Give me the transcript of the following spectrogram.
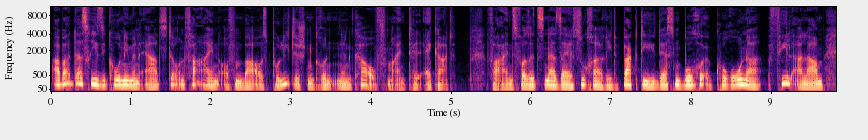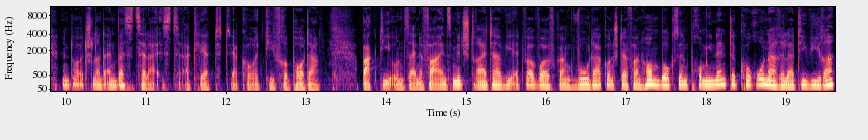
Aber das Risiko nehmen Ärzte und Verein offenbar aus politischen Gründen in Kauf, meint Till Eckert. Vereinsvorsitzender sei Sucharit Bhakti, dessen Buch Corona Fehlalarm in Deutschland ein Bestseller ist, erklärt der Korrektivreporter. Bhakti und seine Vereinsmitstreiter wie etwa Wolfgang Wodak und Stefan Homburg sind prominente Corona-Relativierer,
